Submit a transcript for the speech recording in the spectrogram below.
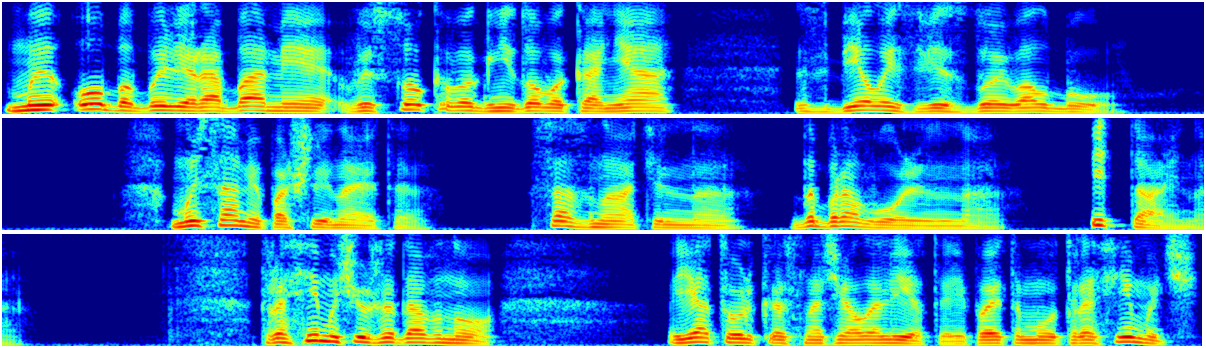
Мы оба были рабами высокого гнедого коня с белой звездой во лбу. Мы сами пошли на это. Сознательно, добровольно и тайно. Трофимыч уже давно, я только с начала лета, и поэтому Трофимыч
